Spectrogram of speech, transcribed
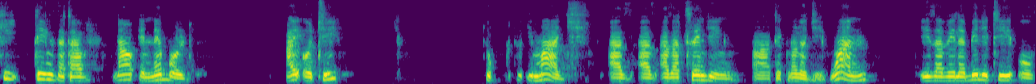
key things that have now enabled IoT to, to emerge as, as, as a trending uh, technology. One is availability of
